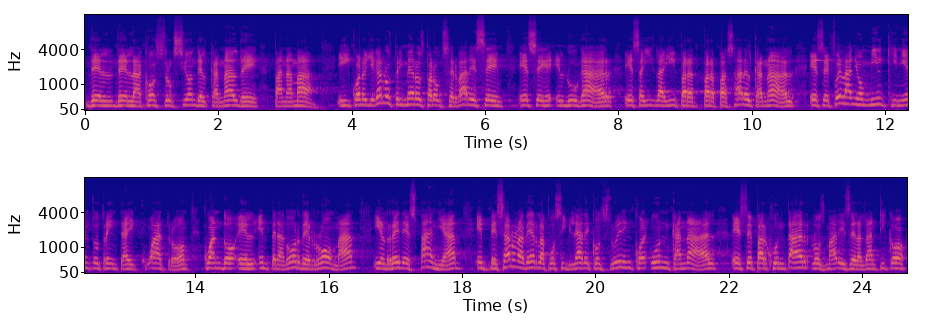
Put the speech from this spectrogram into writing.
de la construcción del canal de Panamá. Y cuando llegaron los primeros para observar ese, ese lugar, esa isla ahí para, para pasar el canal, ese fue el año 1534, cuando el emperador de Roma y el rey de España empezaron a ver la posibilidad de construir un canal ese, para juntar los mares del Atlántico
